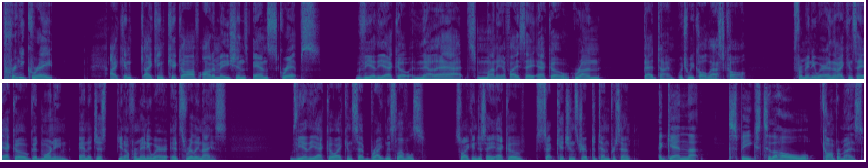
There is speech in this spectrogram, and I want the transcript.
pretty great. I can I can kick off automations and scripts via the Echo. And now that's money. If I say Echo, run bedtime, which we call last call, from anywhere, and then I can say Echo good morning, and it just, you know, from anywhere, it's really nice. Via the Echo, I can set brightness levels. So I can just say Echo, set kitchen strip to 10%. Again, that speaks to the whole compromise.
